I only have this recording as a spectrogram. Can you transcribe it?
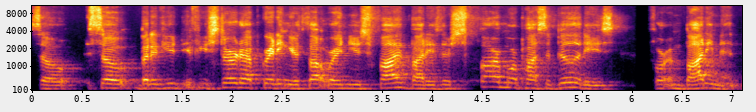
So, so, but if you if you start upgrading your thought and use five bodies, there's far more possibilities for embodiment,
